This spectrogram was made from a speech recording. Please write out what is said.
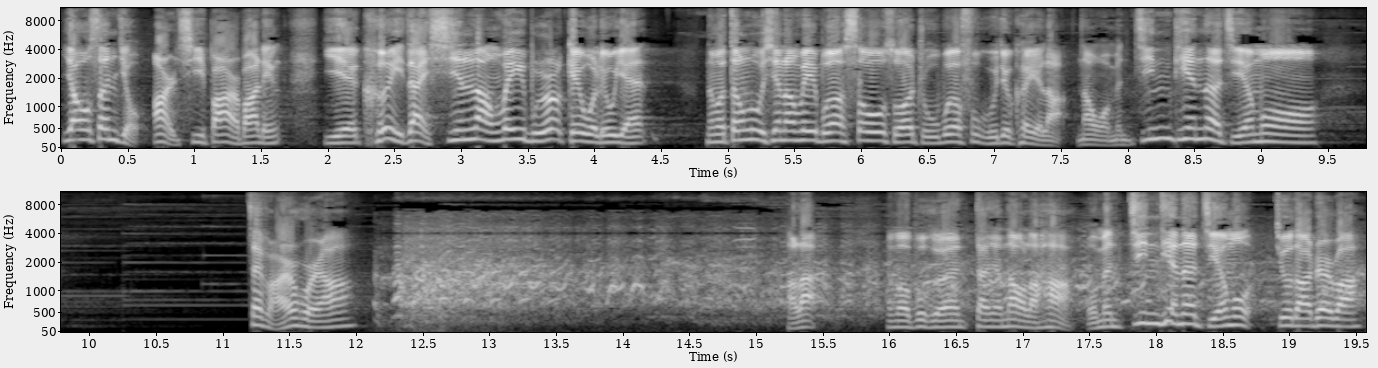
幺三九二七八二八零，也可以在新浪微博给我留言。那么登录新浪微博搜索主播复古就可以了。那我们今天的节目再玩一会儿啊。好了，那么不和大家闹了哈，我们今天的节目就到这儿吧。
